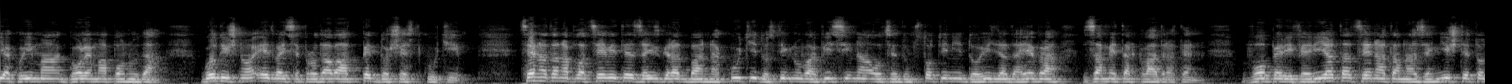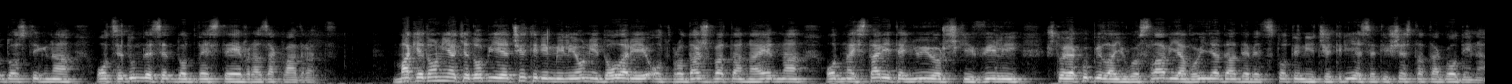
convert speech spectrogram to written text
иако има голема понуда. Годишно едва и се продаваат 5 до 6 куќи. Цената на плацевите за изградба на куќи достигнува висина од 700 до 1000 евра за метар квадратен. Во периферијата цената на земјиштето достигна од 70 до 200 евра за квадрат. Македонија ќе добие 4 милиони долари од продажбата на една од најстарите њујоршки вили што ја купила Југославија во 1946 година.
